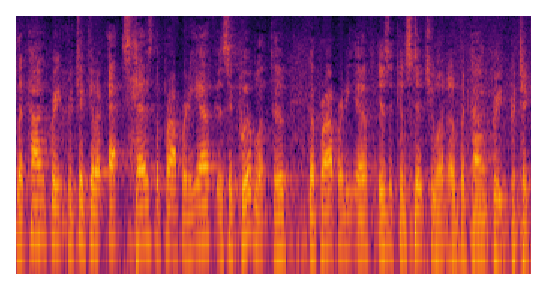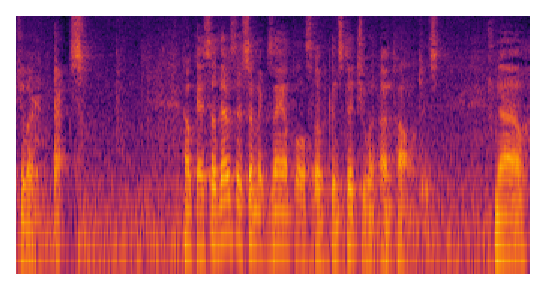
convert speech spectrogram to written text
the concrete particular X has the property F, is equivalent to the property F is a constituent of the concrete particular X. Okay, so those are some examples of constituent ontologies. Now,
